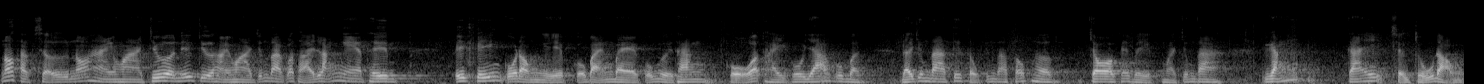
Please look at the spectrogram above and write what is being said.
Nó thật sự, nó hài hòa chưa? Nếu chưa hài hòa, chúng ta có thể lắng nghe thêm ý kiến của đồng nghiệp, của bạn bè, của người thân, của thầy cô giáo của mình để chúng ta tiếp tục chúng ta tốt hơn cho cái việc mà chúng ta gắn cái sự chủ động,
